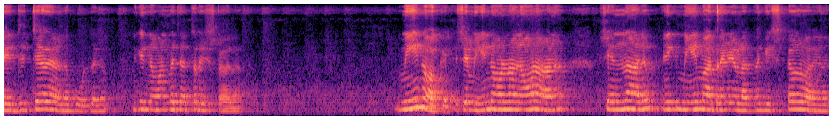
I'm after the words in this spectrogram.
വെജിറ്റേറിയൻ ആണ് കൂടുതലും. എനിക്ക് നോൺ വെജ് അത്ര ഇഷ്ടമല്ല. മീൻ ഓക്കെ പക്ഷെ മീൻ നോൺ നോണാണ് പക്ഷെ എന്നാലും എനിക്ക് മീൻ മാത്രമേ ഉള്ളൂ. അത്രയ്ക്ക് ഇഷ്ടം എന്ന് പറയുന്നത്.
